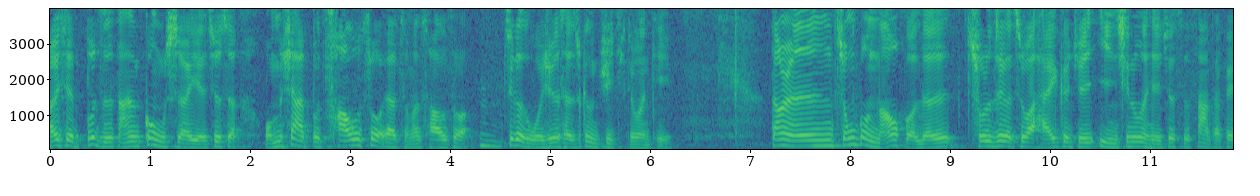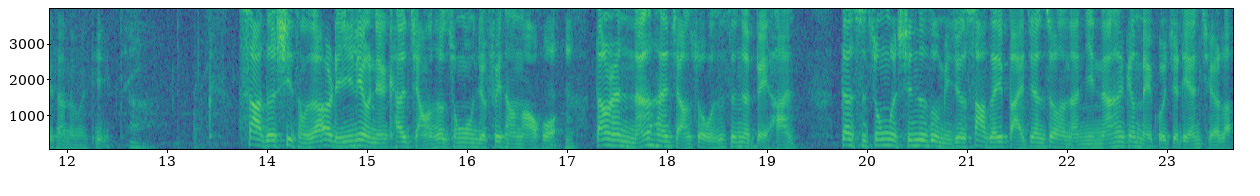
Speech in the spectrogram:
而且不只是达成共识而已，就是我们下一步操作要怎么操作，这个我觉得才是更具体的问题。当然，中共恼火的除了这个之外，还有一个就是隐形的问题，就是萨德飞弹的问题。萨德系统在二零一六年开始讲的时候，中共就非常恼火。当然，南韩讲说我是针对北韩，但是中共心知肚明，就是萨德一百件之后呢，你南韩跟美国就联结了，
